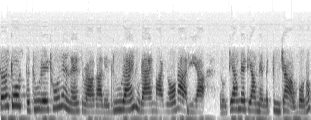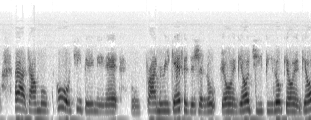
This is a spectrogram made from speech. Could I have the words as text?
third dose ဘယ်သူတွေထိုးတယ်လဲဆိုတာကလေလူတိုင်းလူတိုင်းမှာယောဂတွေကဟိုတယောက်နဲ့တယောက်နဲ့မတူကြဘူးပေါ့နော်အဲ့ဒါကြောင့်မို့ကိုယ့်ကိုကြည့်ပေးနေတဲ့ဟို primary care physician လို့ပြောရင်ပြော GP လို့ပြောရင်ပြော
